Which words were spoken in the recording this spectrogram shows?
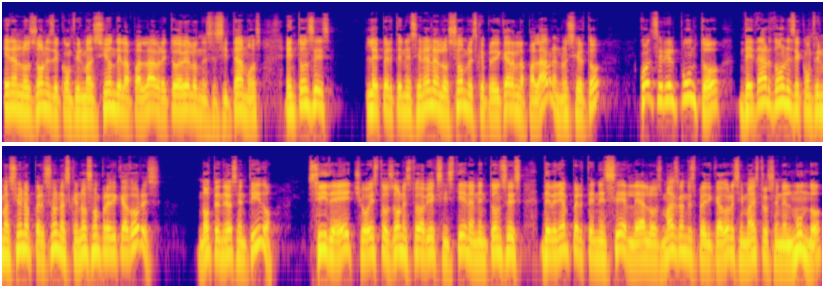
eran los dones de confirmación de la palabra y todavía los necesitamos, entonces le pertenecerán a los hombres que predicaran la palabra, ¿no es cierto? ¿Cuál sería el punto de dar dones de confirmación a personas que no son predicadores? No tendría sentido. Si de hecho estos dones todavía existieran, entonces deberían pertenecerle a los más grandes predicadores y maestros en el mundo,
